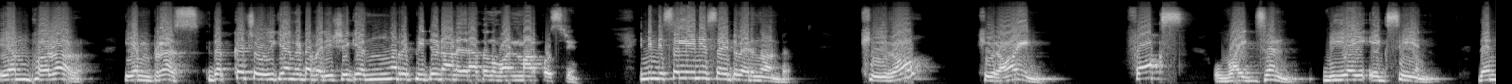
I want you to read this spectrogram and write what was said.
എംപറർ എംപ്രസ് ഇതൊക്കെ ചോദിക്കാൻ കേട്ട പരീക്ഷയ്ക്ക് എന്ന് റിപ്പീറ്റഡ് ആണ് ഇതിനകത്തുനിന്ന് വൺ മാർക്ക് ക്വസ്റ്റ്യൻ ഇനി മിസലേനിയസ് ആയിട്ട് വരുന്നുണ്ട്. Hero heroine fox vixen V I എക്സിയൻ then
